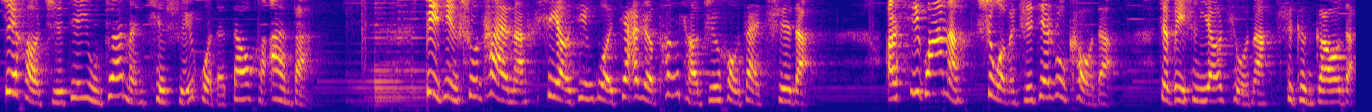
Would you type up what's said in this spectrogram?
最好直接用专门切水果的刀和案板。毕竟蔬菜呢是要经过加热烹调之后再吃的，而西瓜呢是我们直接入口的。这卫生要求呢是更高的。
